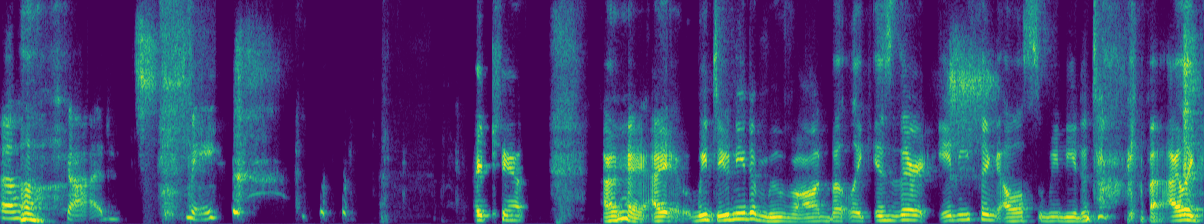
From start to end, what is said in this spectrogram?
Oh, God. Me. I can't Okay, I we do need to move on, but like, is there anything else we need to talk about? I like,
